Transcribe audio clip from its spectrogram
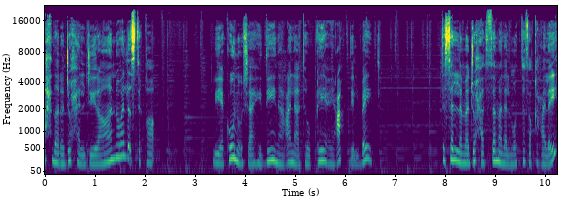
أحضر جحا الجيران والأصدقاء ليكونوا شاهدين على توقيع عقد البيت. تسلم جحا الثمن المتفق عليه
